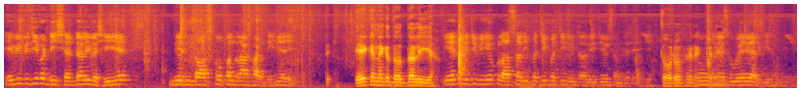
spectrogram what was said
ਇਹ ਵੀ ਵੀਰ ਜੀ ਵੱਡੀ ਸ਼ੈੱਡ ਵਾਲੀ ਵਛੀ ਹੈ। ਦੀ 10 ਤੋਂ 15 ਖੜਦੀ ਹੈ ਜੀ। ਤੇ ਇਹ ਕਿੰਨੇ ਕ ਦੁੱਧ ਵਾਲੀ ਆ? ਇਹ ਤਾਂ ਵੀਰ ਜੀ 20 ਪਲੱਸ ਵਾਲੀ 25 25 ਲੀਟਰ ਵੀਰ ਜੀ ਉਹ ਚੁੰਦੇ ਰਹੇ ਜੀ। ਤੋਰੋ ਫਿਰ ਇੱਕ ਦੂਸਰੇ ਨੇ ਸੂਏ ਦੇ ਵਰਗੀ ਹੁੰਦੀ ਹੈ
